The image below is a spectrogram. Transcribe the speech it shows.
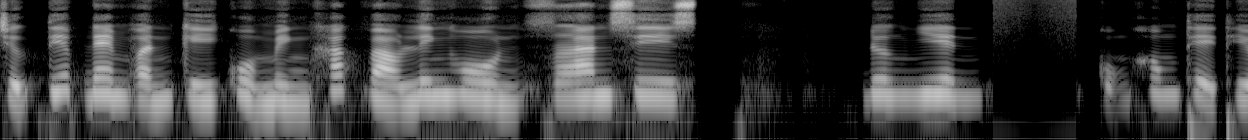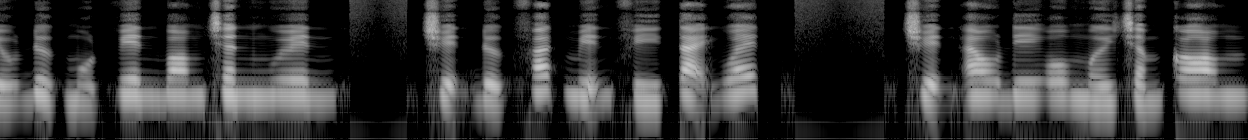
trực tiếp đem ấn ký của mình khắc vào linh hồn Francis. Đương nhiên, cũng không thể thiếu được một viên bom chân nguyên. Chuyện được phát miễn phí tại web truyệnaudiomoi.com.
